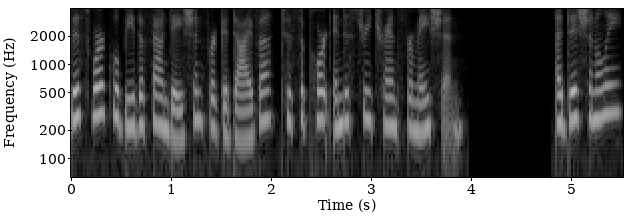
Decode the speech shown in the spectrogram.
This work will be the foundation for Godiva to support industry transformation. Additionally,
